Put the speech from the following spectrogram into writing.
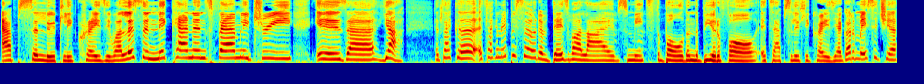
absolutely crazy. Well, listen, Nick Cannon's family tree is uh yeah. It's like a it's like an episode of Days of Our Lives meets the bold and the beautiful. It's absolutely crazy. I got a message here.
